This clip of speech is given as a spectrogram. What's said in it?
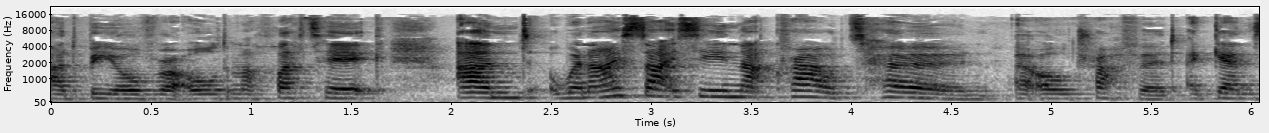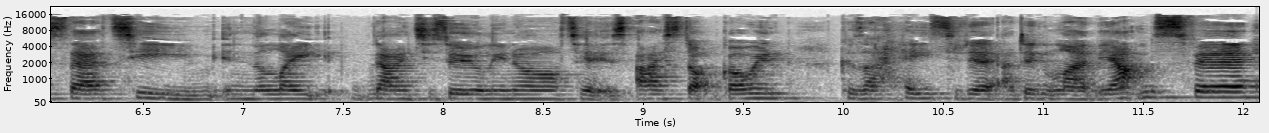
I'd be over at Oldham Athletic. And when I started seeing that crowd turn at Old Trafford against their team in the late 90s, early noughties, I stopped going because I hated it. I didn't like the atmosphere.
